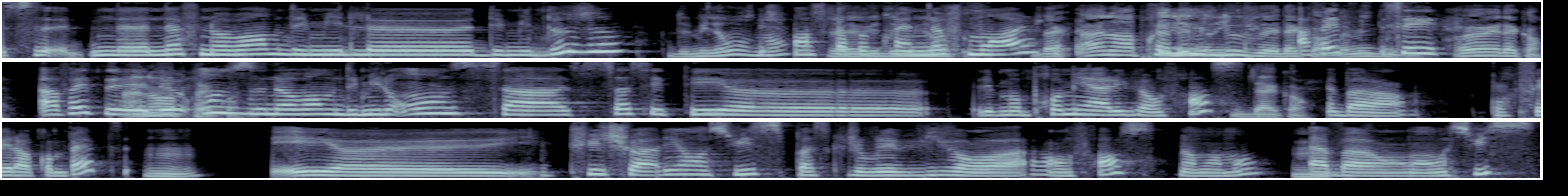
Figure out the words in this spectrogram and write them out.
c'est le 9 novembre 2000, euh, 2012. 2011, non Je pense qu'à peu près 2011. 9 mois. Ah non, après 2012, oui, d'accord. En fait, 2012. c'est- Ouais, ouais, d'accord. En fait, euh, le après, quoi. 11 novembre 2011, ça, ça c'était euh, mon premier arrivé en France. D'accord. Ben, pour faire la compète. Mhm. Et, euh, puis je suis allée en Suisse parce que je voulais vivre en, en France normalement, bah, en, en Suisse.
